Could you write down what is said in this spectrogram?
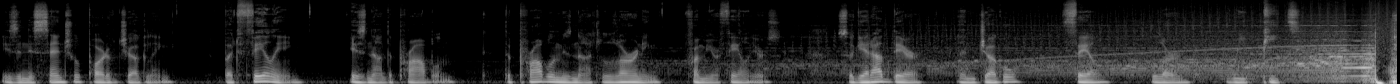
is an essential part of juggling, but failing is not the problem. The problem is not learning from your failures. So get out there and juggle, fail, learn, repeat. Bye.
